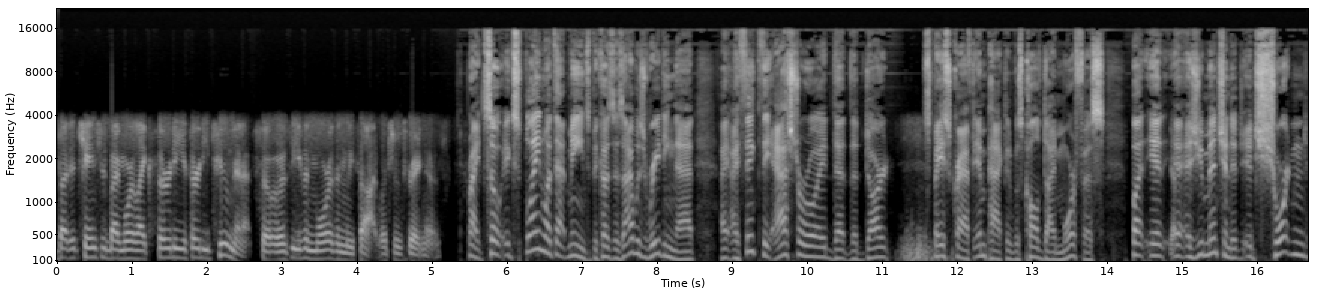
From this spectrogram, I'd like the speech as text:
but it changed it by more like 30, 32 minutes. So it was even more than we thought, which was great news. Right. So explain what that means, because as I was reading that, I, I think the asteroid that the DART spacecraft impacted was called Dimorphos, but it, yep. as you mentioned, it, it shortened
